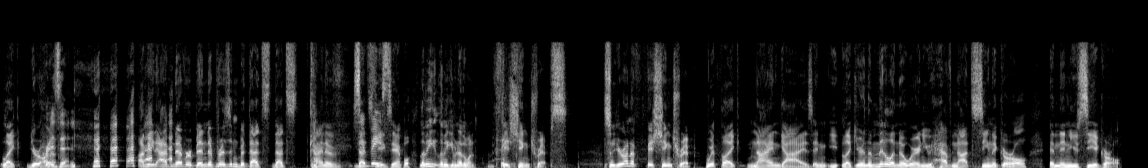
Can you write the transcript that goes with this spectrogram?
Like you're on a- Prison. I mean, I've never been to prison, but that's that's kind of So that's the example. Let me let me give another one. Fishing trips. So you're on a fishing trip with like nine guys, and you, like you're in the middle of nowhere, and you have not seen a girl, and then you see a girl.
